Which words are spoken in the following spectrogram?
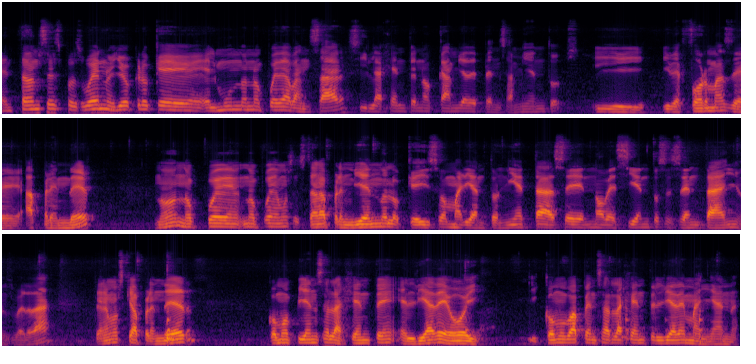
Entonces, pues bueno, yo creo que el mundo no puede avanzar si la gente no cambia de pensamientos y, de formas de aprender, ¿no? No, puede, no podemos estar aprendiendo lo que hizo María Antonieta hace 960 años, ¿verdad? Tenemos que aprender cómo piensa la gente el día de hoy y cómo va a pensar la gente el día de mañana.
